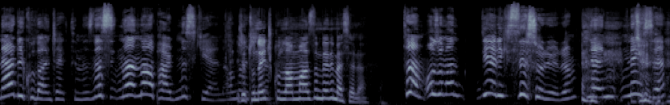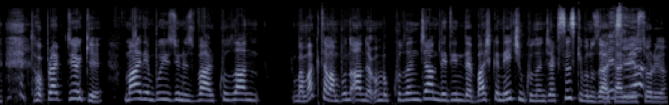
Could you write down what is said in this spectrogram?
Nerede kullanacaktınız? Nasıl, ne, ne yapardınız ki yani? Allah İşte Tuna hiç kullanmazdım dedi mesela. Tamam o zaman diğer ikisine soruyorum. Yani neyse. Toprak diyor ki madem bu yüzünüz var kullan kullanmamak tamam bunu anlıyorum ama kullanacağım dediğinde başka ne için kullanacaksınız ki bunu zaten Mesela, diye soruyor.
